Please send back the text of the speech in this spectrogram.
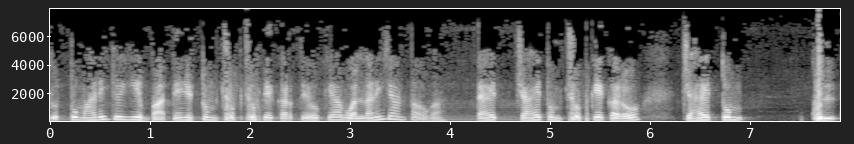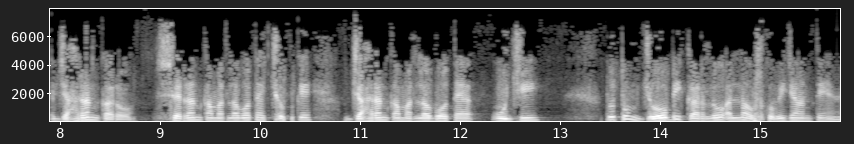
تو تمہاری جو یہ باتیں جو تم چھپ چھپ کے کرتے ہو، کیا وہ اللہ نہیں جانتا ہوگا؟ چاہے تم چھپ کے کرو، چاہے تم جہرن کرو۔ سرن کا مطلب ہوتا ہے چھپ کے جہرن کا مطلب ہوتا ہے اونچی۔ تو تم جو بھی کر لو، اللہ اس کو بھی جانتے ہیں۔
